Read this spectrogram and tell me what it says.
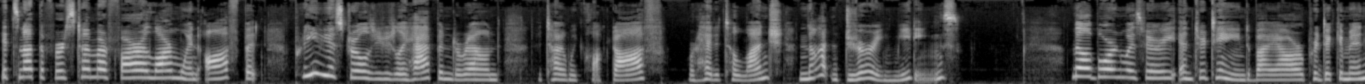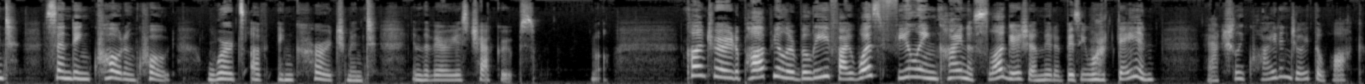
It's not the first time our fire alarm went off, but previous drills usually happened around the time we clocked off or headed to lunch, not during meetings. Melbourne was very entertained by our predicament, sending quote unquote words of encouragement in the various chat groups. Well, contrary to popular belief, I was feeling kind of sluggish amid a busy workday and actually quite enjoyed the walk.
